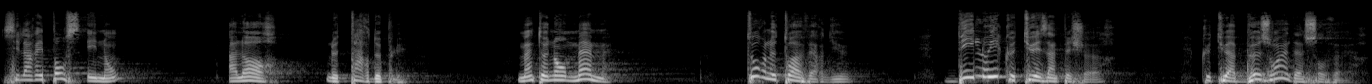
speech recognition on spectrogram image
Si la réponse est non, alors ne tarde plus. Maintenant même, tourne-toi vers Dieu Dis-lui que tu es un pécheur, que tu as besoin d'un sauveur.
